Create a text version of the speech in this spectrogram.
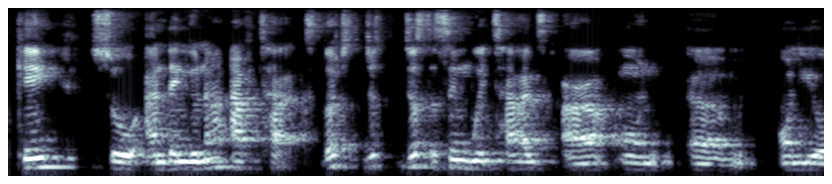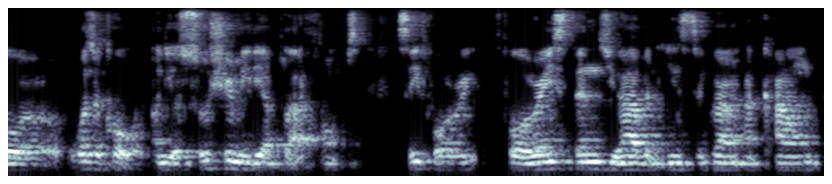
Okay, so and then you now have tags. Just just, just the same way tags are on um, on your what's it called on your social media platforms. Say for for instance, you have an Instagram account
